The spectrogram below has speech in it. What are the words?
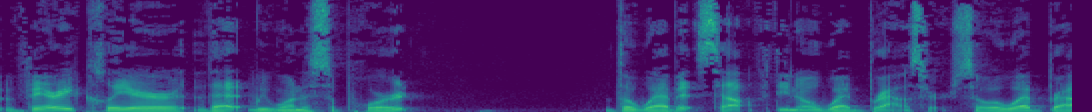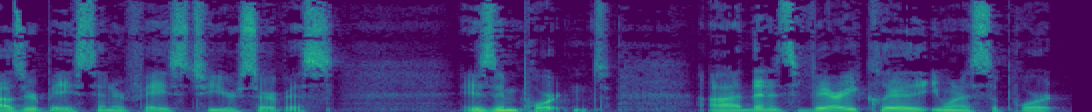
very clear that we want to support the web itself, you know, a web browser. So a web browser based interface to your service is important. Uh, then it's very clear that you want to support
